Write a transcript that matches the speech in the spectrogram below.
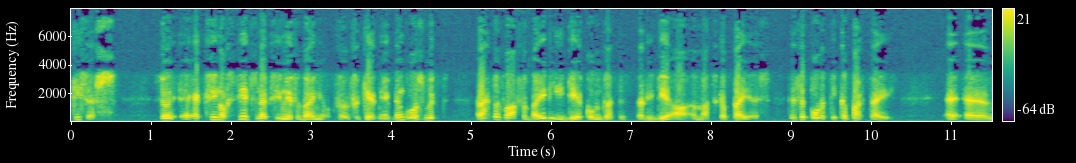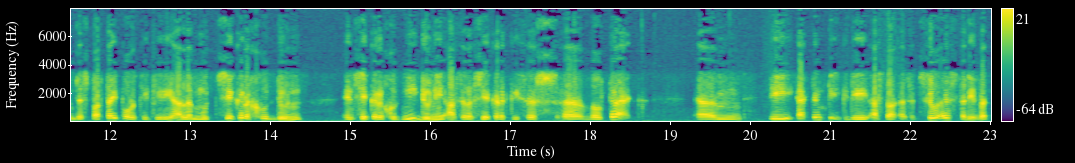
kiesers. So ek sien nog steeds niks hier meer verby nie ver, verkeerd nie. Ek dink ons moet regtig waar verby die idee kom dat dat die DA 'n maatskappy is. Dis 'n politieke party eh uh, dis partytetiek hierdie hulle moet sekere goed doen en sekere goed nie doen nie as hulle sekere kiesers eh wil trek. Ehm um, die ek dink die, die as daar as dit so is dat die wit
